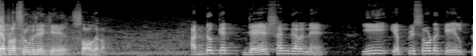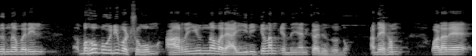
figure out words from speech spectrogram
എ പ്ലസ് റൂമിലേക്ക് സ്വാഗതം. അഡ്വക്കേറ്റ് ജയശങ്കറിനെ ഈ എപ്പിസോഡ് കേൾക്കുന്നവരിൽ ബഹുഭൂരിപക്ഷവും അറിയുന്നവരായിരിക്കണം എന്ന് ഞാൻ കരുതുന്നു. അദ്ദേഹം വളരെ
